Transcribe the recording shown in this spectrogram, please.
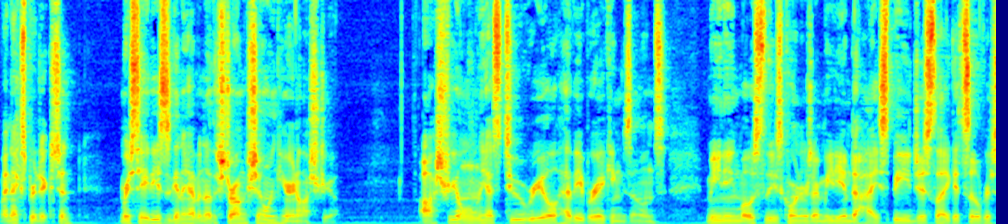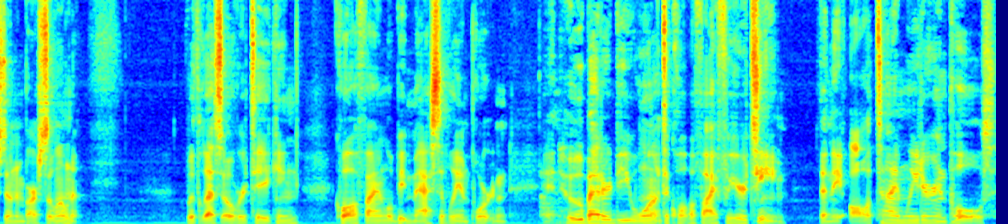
My next prediction Mercedes is going to have another strong showing here in Austria. Austria only has two real heavy braking zones, meaning most of these corners are medium to high speed, just like at Silverstone and Barcelona. With less overtaking, qualifying will be massively important, and who better do you want to qualify for your team than the all time leader in poles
